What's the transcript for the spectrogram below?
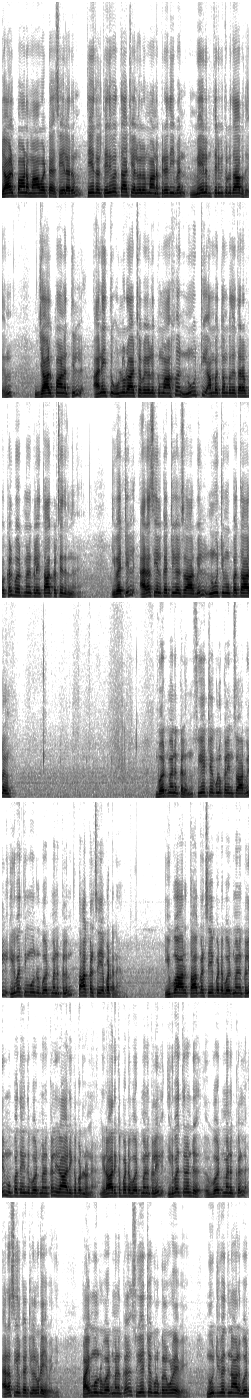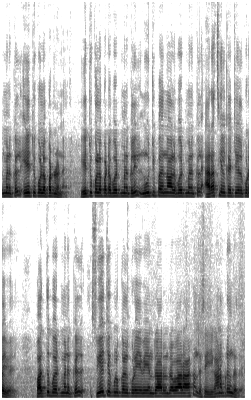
ஜாழ்ப்பாண மாவட்ட செயலரும் தேர்தல் தெரிவத்தாட்சி அலுவலருமான பிரதீபன் மேலும் தெரிவித்துள்ளதாவது ஜாழ்ப்பாணத்தில் அனைத்து உள்ளூராட்சி சபைகளுக்குமாக நூற்றி ஐம்பத்தொன்பது தரப்புகள் வேட்புமனுக்களை தாக்கல் செய்திருந்தன. இவற்றில் அரசியல் கட்சிகள் சார்பில் நூற்றி முப்பத்தாறு வேட்புமனுக்களும் சுயேட்சை குழுக்களின் சார்பில் இருபத்தி மூன்று வேட்புமனுக்களும் தாக்கல் செய்யப்பட்டன. இவ்வாறு தாக்கல் செய்யப்பட்ட வேட்புமனுக்களில் முப்பத்தைந்து வேட்புமனுக்கள் நிராகரிக்கப்பட்டுள்ளன. நிராகரிக்கப்பட்ட வேட்புமனுக்களில் இருபத்தி ரெண்டு வேட்புமனுக்கள் அரசியல் கட்சிகள் உடையவை. பதிமூன்று வேட்புமனுக்கள் சுயேட்சை குழுக்கள் உடையவை. நூற்றி இருபத்தி நாலு வேட்புமனுக்கள் ஏற்றுக்கொள்ளப்பட்டுள்ளன. ஏற்றுக்கொள்ளப்பட்ட வேட்புமனுக்களில் நூற்றி பதினாலு வேட்புமனுக்கள் அரசியல் கட்சிகள் கூடையவை பத்து வேட்புமனுக்கள் சுயேட்சை குழுக்கள் கூடையவை என்றார் என்றவாறாக அந்த செய்தி காணப்படுகின்றது.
